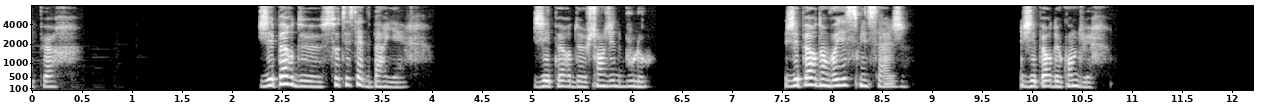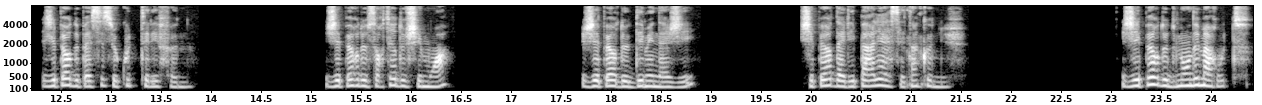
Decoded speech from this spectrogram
peur. J'ai peur de sauter cette barrière. J'ai peur de changer de boulot. J'ai peur d'envoyer ce message. J'ai peur de conduire. J'ai peur de passer ce coup de téléphone. J'ai peur de sortir de chez moi. J'ai peur de déménager. J'ai peur d'aller parler à cet inconnu. J'ai peur de demander ma route.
